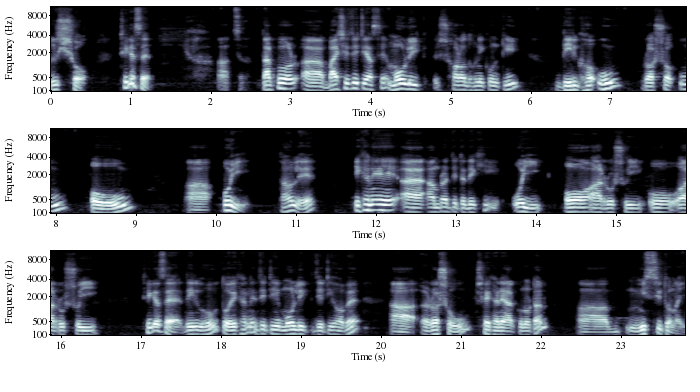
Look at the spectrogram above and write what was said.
গ্রীষ্ম ঠিক আছে? আচ্ছা তারপর বাইশে যেটি আছে মৌলিক স্বরধ্বনি কোনটি? দীর্ঘ উ রস উ আহ, ওই তাহলে এখানে আমরা যেটা দেখি ওই অ আর রসই ও আর রসই ঠিক আছে? দীর্ঘ। তো এখানে যেটি মৌলিক যেটি হবে রসৌ সেখানে আর কোনোটার মিশ্রিত নাই।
